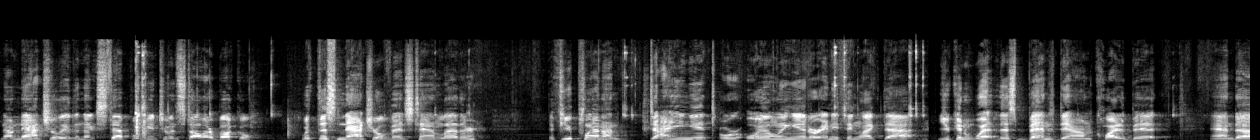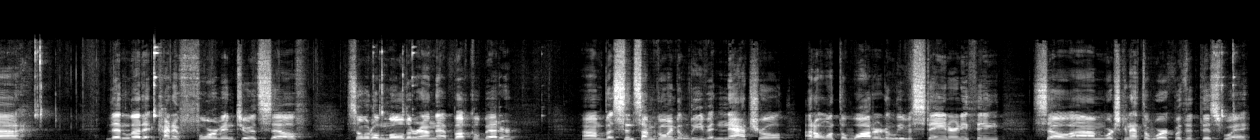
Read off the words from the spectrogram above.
Now naturally the next step will be to install our buckle. With this natural veg tan leather, if you plan on dyeing it or oiling it or anything like that, you can wet this bend down quite a bit and uh, then let it kind of form into itself so it'll mold around that buckle better. Um, but since I'm going to leave it natural, I don't want the water to leave a stain or anything, so um, we're just gonna have to work with it this way.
